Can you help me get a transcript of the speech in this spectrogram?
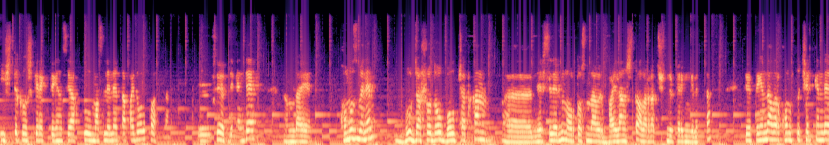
ишти кылыш керек деген сыяктуу маселелер да пайда болуп калат да. Себеп дегенде мындай комуз менен бул жашоодо болуп жаткан э, нерселердин ортосундагы бир байланышты аларга түшүндүрүп бергим келет да. Себеп дегенде алар комузду черткенде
